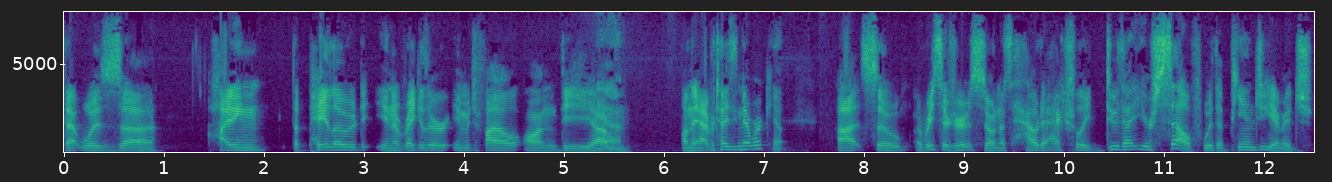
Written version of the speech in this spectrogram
that was uh, hiding the payload in a regular image file on the um, yeah. on the advertising network. Yep. Uh, so a researcher has shown us how to actually do that yourself with a PNG image,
